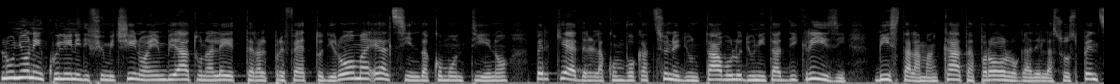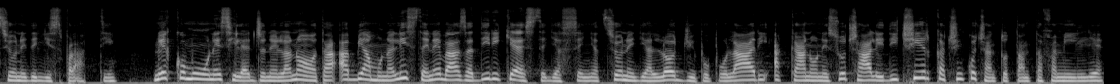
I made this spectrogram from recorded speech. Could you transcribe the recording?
L'Unione Inquilini di Fiumicino ha inviato una lettera al prefetto di Roma e al sindaco Montino per chiedere la convocazione di un tavolo di unità di crisi, vista la mancata proroga della sospensione degli sfratti. Nel comune, si legge nella nota, abbiamo una lista inevasa di richieste di assegnazione di alloggi popolari a canone sociale di circa 580 famiglie,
